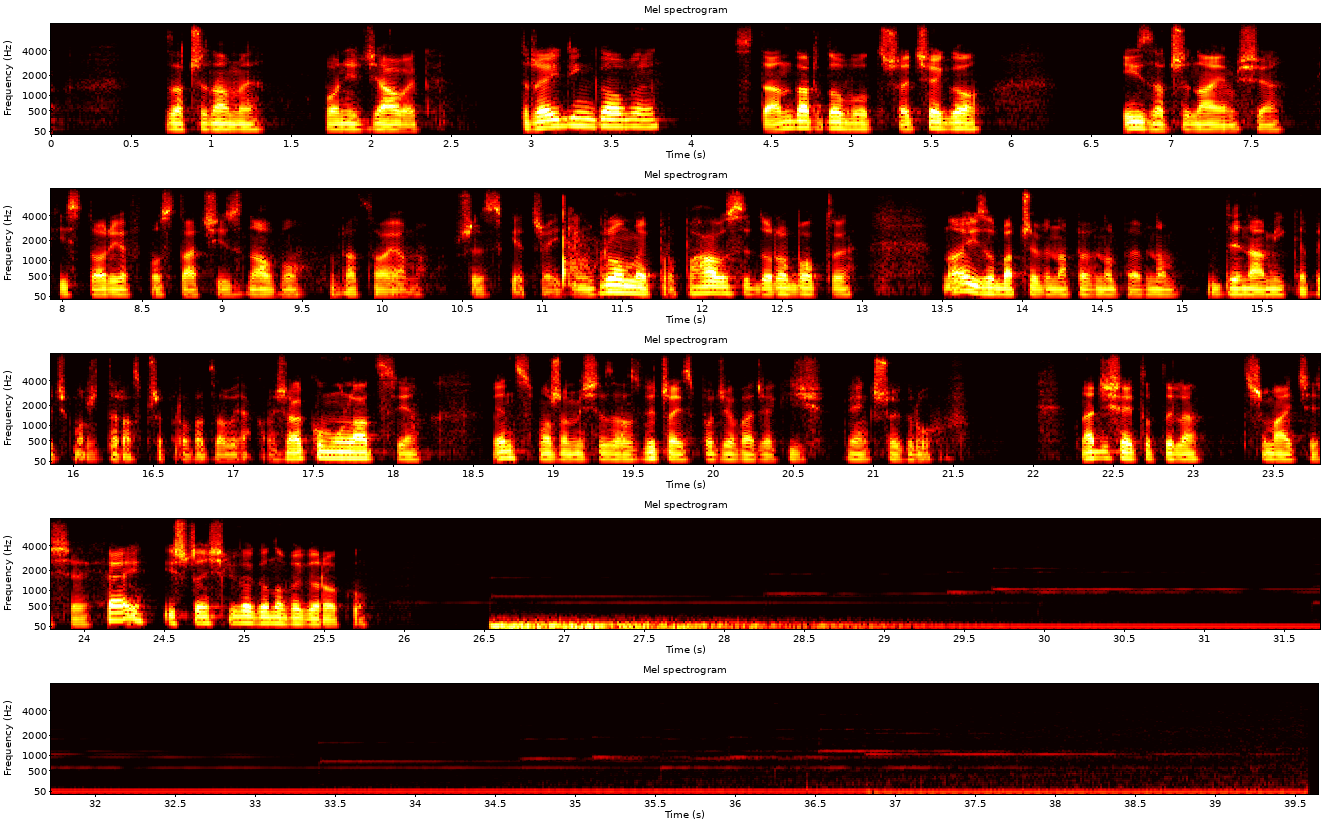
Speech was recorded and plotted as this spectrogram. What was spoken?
zaczynamy poniedziałek tradingowy, standardowo trzeciego i zaczynają się historie w postaci znowu wracają wszystkie trading roomy, prophausy do roboty. No i zobaczymy na pewno pewną dynamikę, być może teraz przeprowadzały jakąś akumulację, więc możemy się zazwyczaj spodziewać jakichś większych ruchów. Na dzisiaj to tyle. Trzymajcie się. Hej i szczęśliwego nowego roku.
